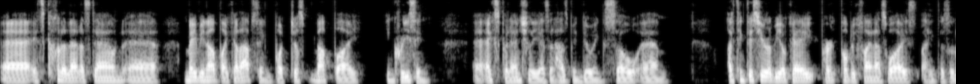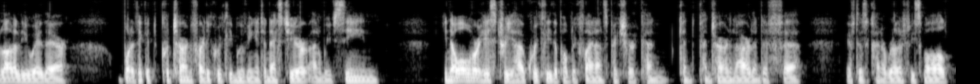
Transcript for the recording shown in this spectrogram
uh, it's going to let us down. Uh, maybe not by collapsing, but just not by increasing exponentially as it has been doing. So um, I think this year will be okay, per- public finance wise. I think there's a lot of leeway there, but I think it could turn fairly quickly moving into next year. And we've seen, you know, over history how quickly the public finance picture can can can turn in Ireland if uh, if there's a kind of relatively small,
